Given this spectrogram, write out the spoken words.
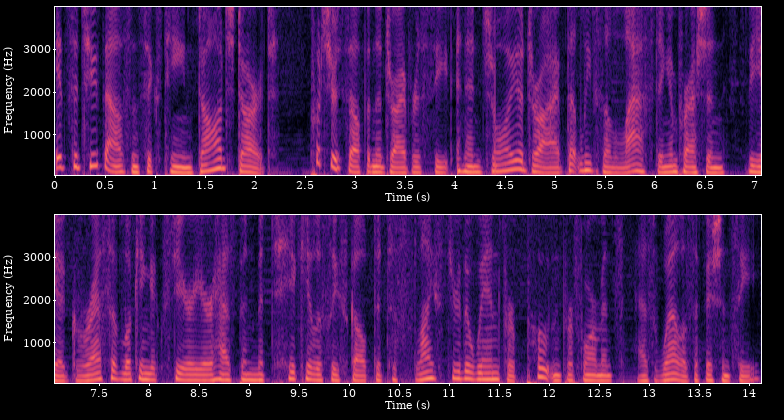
It's a 2016 Dodge Dart. Put yourself in the driver's seat and enjoy a drive that leaves a lasting impression. The aggressive looking exterior has been meticulously sculpted to slice through the wind for potent performance as well as efficiency.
